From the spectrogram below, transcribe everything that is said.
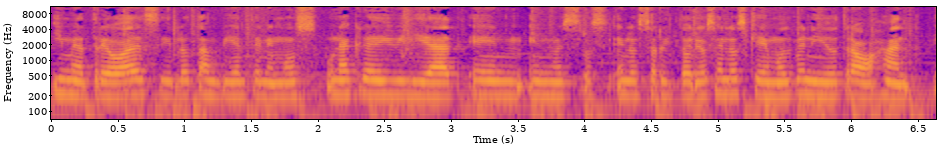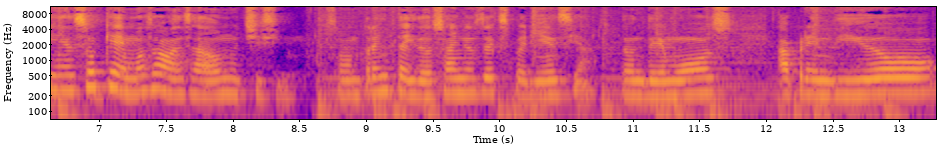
y me atrevo a decirlo también, tenemos una credibilidad en, en, nuestros, en los territorios en los que hemos venido trabajando. Pienso que hemos avanzado muchísimo. Son 32 años de experiencia donde hemos aprendido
